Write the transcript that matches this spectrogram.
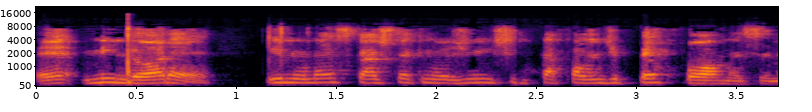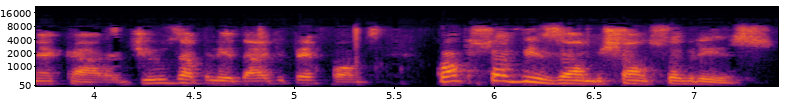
é, melhor é. E no nosso caso de tecnologia, a gente está falando de performance, né, cara? De usabilidade e performance. Qual é a sua visão, Bichão, sobre isso?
